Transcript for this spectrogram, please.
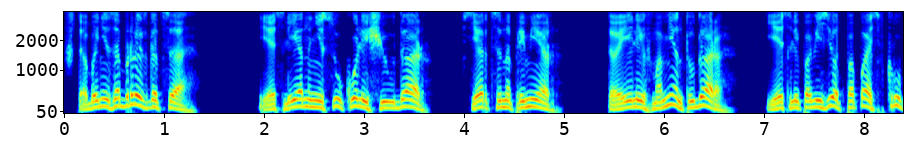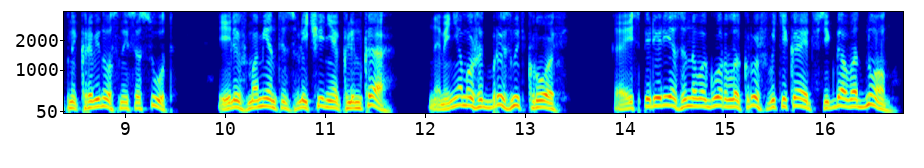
«Чтобы не забрызгаться! Если я нанесу колющий удар, в сердце, например, то или в момент удара, если повезет попасть в крупный кровеносный сосуд, или в момент извлечения клинка, на меня может брызнуть кровь, а из перерезанного горла кровь вытекает всегда в одном,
